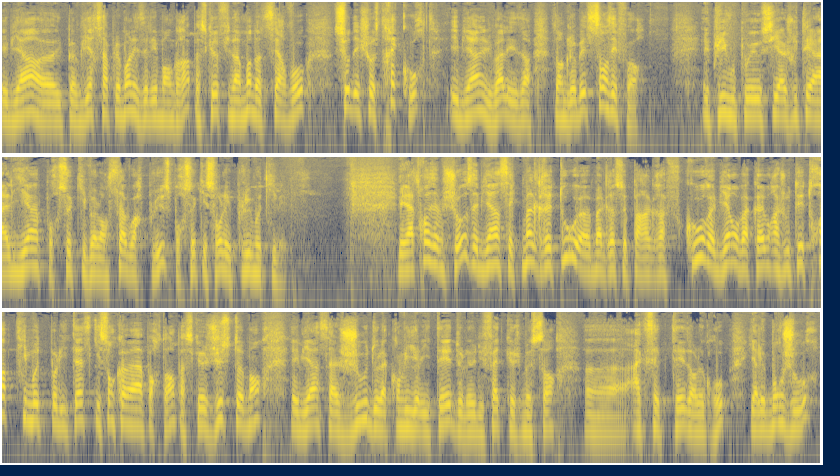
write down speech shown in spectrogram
eh bien, euh, ils peuvent lire simplement les éléments gras, parce que finalement notre cerveau, sur des choses très courtes, eh bien, il va les englober sans effort. Et puis, vous pouvez aussi ajouter un lien pour ceux qui veulent en savoir plus, pour ceux qui sont les plus motivés. Et la troisième chose, eh bien, c'est que malgré tout, euh, malgré ce paragraphe court, eh bien, on va quand même rajouter trois petits mots de politesse qui sont quand même importants parce que justement, eh bien, ça joue de la convivialité, du fait que je me sens euh, accepté dans le groupe. Il y a le bonjour.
